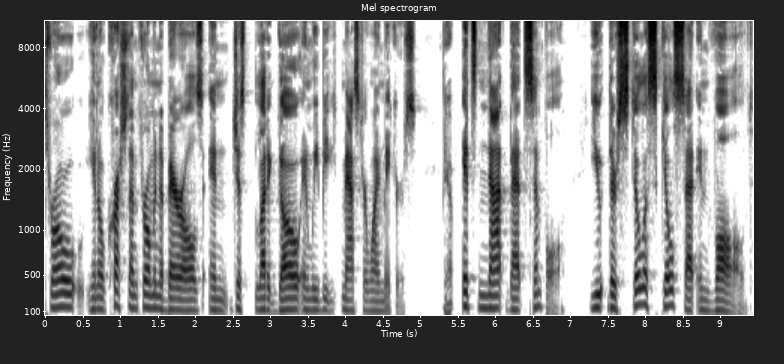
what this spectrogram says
throw you know, crush them, throw them into barrels, and just let it go, and we be master winemakers. Yep. It's not that simple. You there's still a skill set involved.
